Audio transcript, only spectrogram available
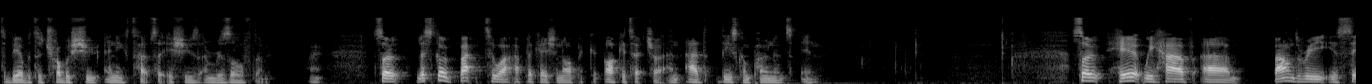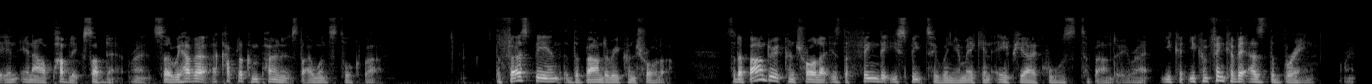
to be able to troubleshoot any types of issues and resolve them. So let's go back to our application architecture and add these components in. So here we have um, boundary is sitting in our public subnet, right? So we have a, a couple of components that I want to talk about. The first being the boundary controller. So the boundary controller is the thing that you speak to when you're making API calls to boundary, right? You can, you can think of it as the brain, right?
